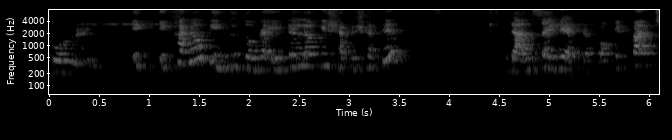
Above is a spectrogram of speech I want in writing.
four nine এখানেও কিন্তু তোমরা ইন্টারলকের সাথে সাথে ডান সাইডে একটা পকেট পাচ্ছ।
